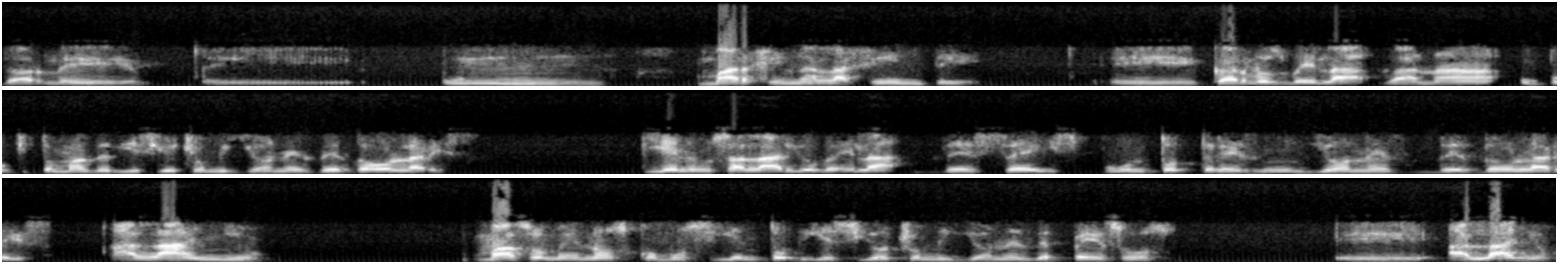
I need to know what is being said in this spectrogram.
darle eh, un margen a la gente, eh, Carlos Vela gana un poquito más de 18 millones de dólares. Tiene un salario Vela de 6.3 millones de dólares al año, más o menos como 118 millones de pesos eh, al año.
